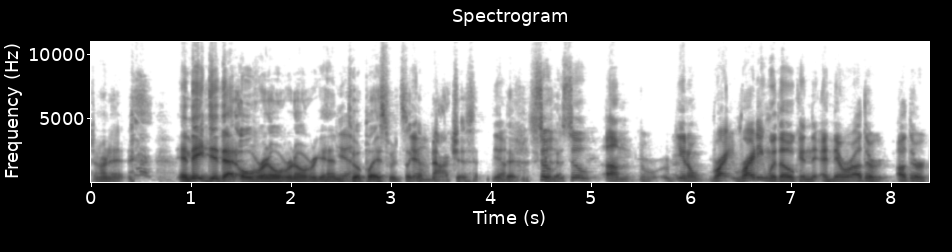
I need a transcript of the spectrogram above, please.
darn it. And they did that over and over and over again Yeah. to a place where it's like Yeah. obnoxious. Yeah. So, that. so um, you know, write, writing with Oak, and, and there were other other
